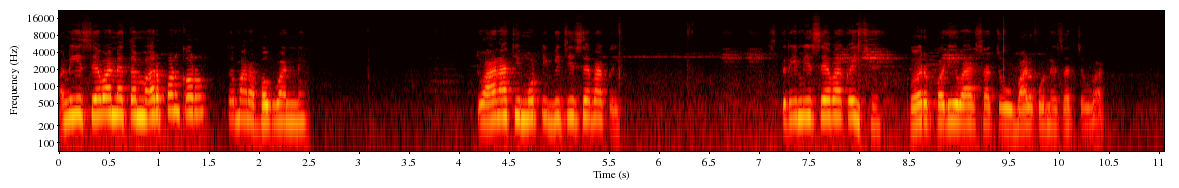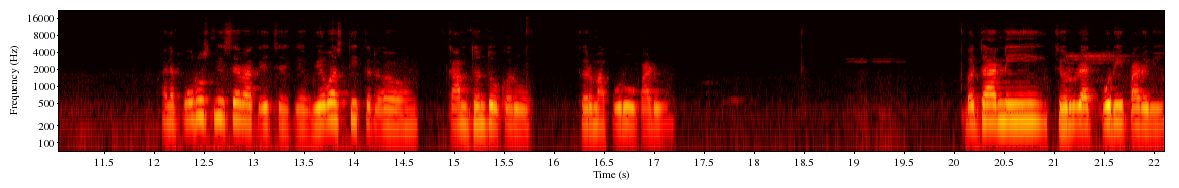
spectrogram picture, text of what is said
અને એ સેવાને તમે અર્પણ કરો તમારા ભગવાનને. તો આનાથી મોટી બીજી સેવા કઈ? સ્ત્રીની સેવા કઈ છે? ઘર, પરિવાર સાચવવું, બાળકોને સાચવવા. અને પુરુષની સેવા કઈ છે કે વ્યવસ્થિત કામ ધંધો કરવો, ઘરમાં પૂરું પાડવું? બધાની જરૂરિયાત પૂરી પાડવી.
